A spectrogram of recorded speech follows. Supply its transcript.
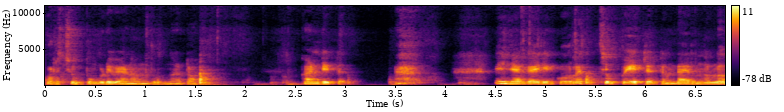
കുറച്ച് ഉപ്പും കൂടി വേണമെന്ന് തോന്നുന്നു കേട്ടോ. കണ്ടിട്ട്. ഞാൻ കാര്യം കുറച്ച് ഉപ്പ് ഇട്ടിട്ടുണ്ടായിരുന്നുള്ളൂ.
